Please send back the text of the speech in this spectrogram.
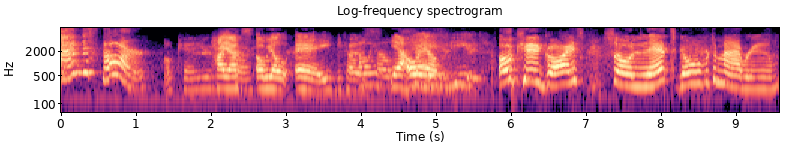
I'm the star. okay, you're Hi, that's OELA because. yeah. Oh yeah. yeah. Okay, guys, so let's go over to my room.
